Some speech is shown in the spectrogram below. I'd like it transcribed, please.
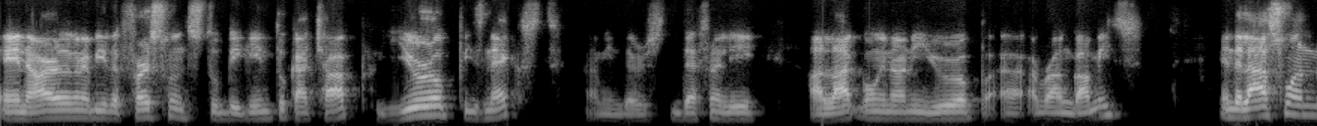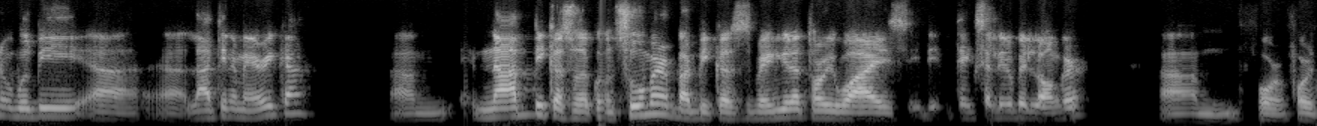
and are going to be the first ones to begin to catch up. Europe is next. I mean, there's definitely a lot going on in Europe uh, around gummies. And the last one will be uh, uh, Latin America, um, not because of the consumer, but because regulatory wise, it takes a little bit longer um, for, for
